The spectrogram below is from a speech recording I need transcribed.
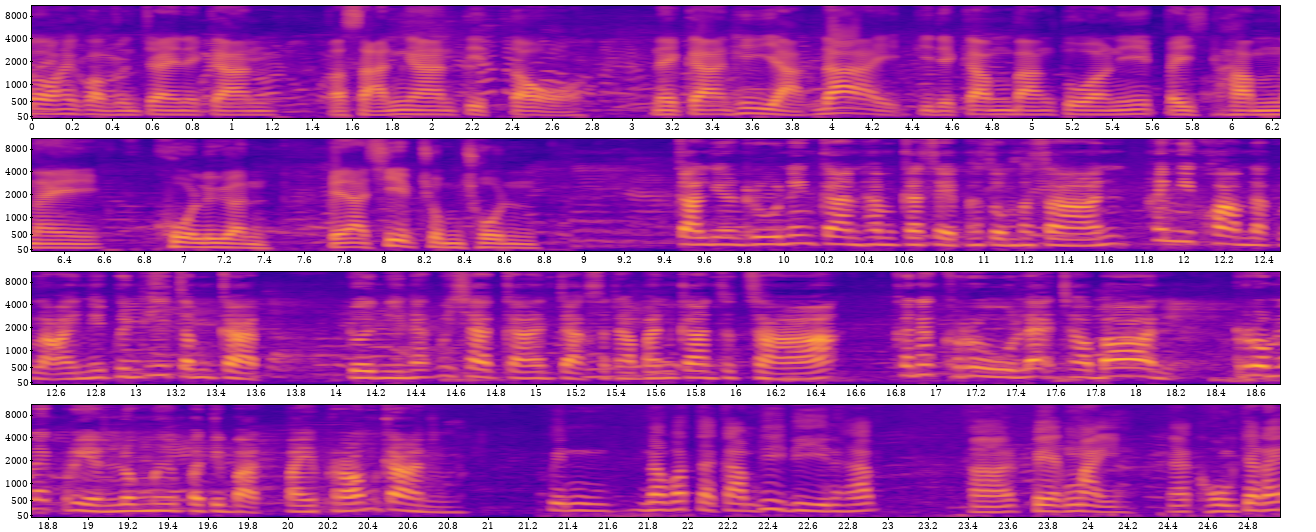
ก็ให้ความสนใจในการประสานงานติดต่อ ในการที่อยากได้กิจกรรมบางตัวนี้ไปทำในครัวเรือน เป็นอาชีพชุมชน การเรียนรู้เน้นการทำเกษตรผสมผสาน ให้มีความหลากหลายในพื้นที่จำกัด โดยมีนักวิชาการจากสถาบันการศึกษา คณะครูและชาวบ้าน ร่วมแลกเปลี่ยนลงมือปฏิบัติไปพร้อมกัน เป็นนวัตกรรมที่ดีนะครับแปลงใหม่นะคงจะได้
